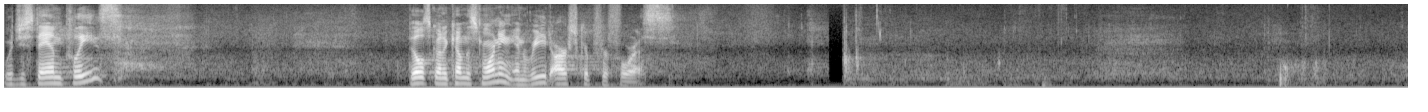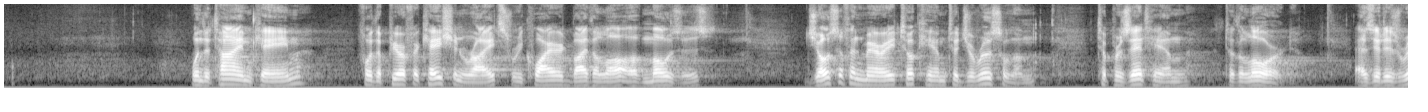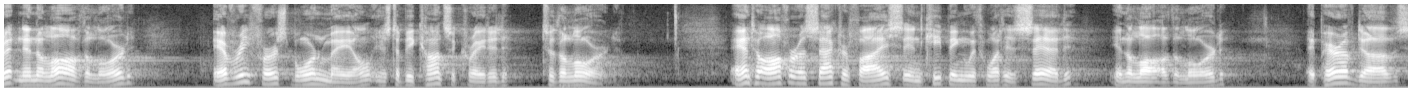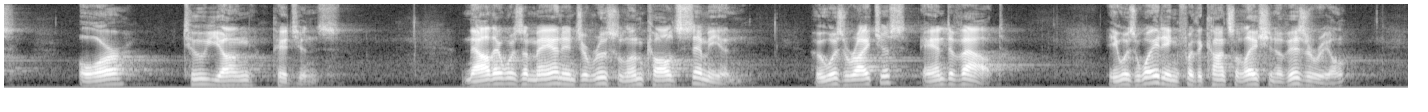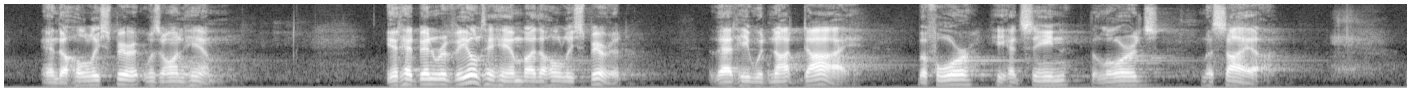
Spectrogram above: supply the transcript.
Would you stand, please? Bill's going to come this morning and read our scripture for us. When the time came for the purification rites required by the law of Moses, Joseph and Mary took him to Jerusalem to present him to the Lord. As it is written in the law of the Lord, every firstborn male is to be consecrated to the Lord, and to offer a sacrifice in keeping with what is said in the law of the Lord a pair of doves or two young pigeons. Now there was a man in Jerusalem called Simeon, who was righteous and devout. He was waiting for the consolation of Israel, and the Holy Spirit was on him. It had been revealed to him by the Holy Spirit that he would not die before he had seen the Lord's Messiah.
